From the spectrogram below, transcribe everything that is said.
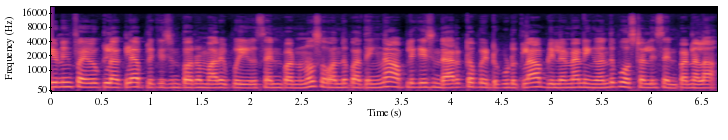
ஈவினிங் ஃபைவ் ஓ கிளாக்ல அப்ளிகேஷன் போடுற மாதிரி போய் சென்ட் பண்ணணும். ஸோ வந்து பார்த்தீங்கன்னா அப்ளிகேஷன் டேரெக்டாக போயிட்டு கொடுக்கலாம். அப்படி இல்லைன்னா நீங்கள் வந்து போஸ்டல்லி சென்ட் பண்ணலாம்.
